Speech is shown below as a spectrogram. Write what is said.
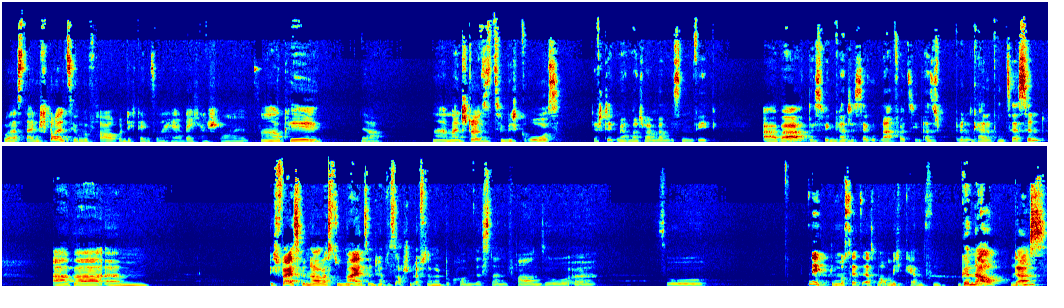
Du hast deinen Stolz, junge Frau. Und ich denke so, hä, welcher Stolz? ah, okay. Ja. Na, mein Stolz ist ziemlich groß. Der steht mir auch manchmal mal ein bisschen im Weg. Aber deswegen kann ich es sehr gut nachvollziehen. Also ich bin keine Prinzessin, aber ähm, ich weiß genau, was du meinst und habe das auch schon öfter mitbekommen, dass dann Frauen so, äh, so Nee, du musst jetzt erstmal um mich kämpfen. genau Mhm. das,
